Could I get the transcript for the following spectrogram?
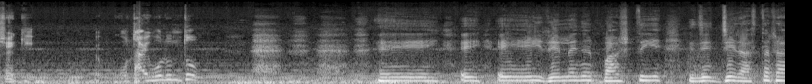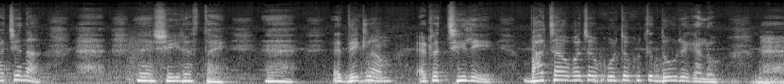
সে কি? কোথায় বলুন তো? এই এই এই এই রেল লাইনের পাশ দিয়ে যে যে রাস্তাটা আছে না সেই রাস্তায় হ্যাঁ দেখলাম একটা ছেলে বাঁচাও বাঁচাও করতে করতে দৌড়ে গেল। হ্যাঁ,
